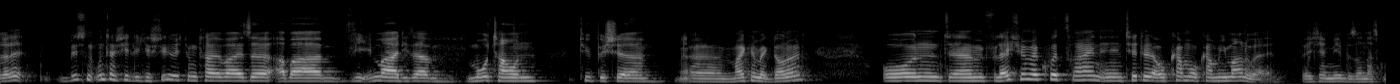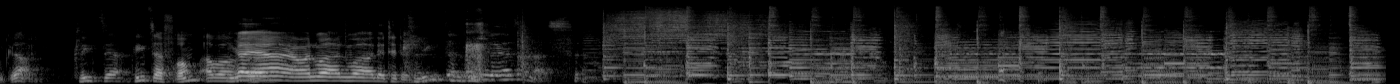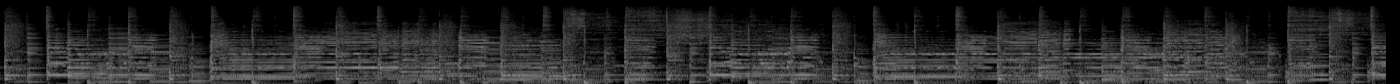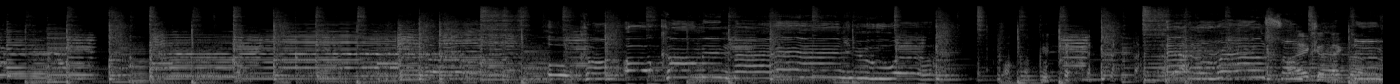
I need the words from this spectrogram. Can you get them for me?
ein bisschen unterschiedliche Stilrichtungen teilweise, aber wie immer dieser Motown-typische äh, Michael McDonald. Und ähm, vielleicht hören wir kurz rein in den Titel O Come, O Come Emmanuel, welcher mir besonders gut Ja, gefällt. klingt sehr, klingt sehr fromm, aber Ja, äh, ja, aber nur, nur der Titel. klingt dann doch wieder ganz anders. Michael McDonald.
